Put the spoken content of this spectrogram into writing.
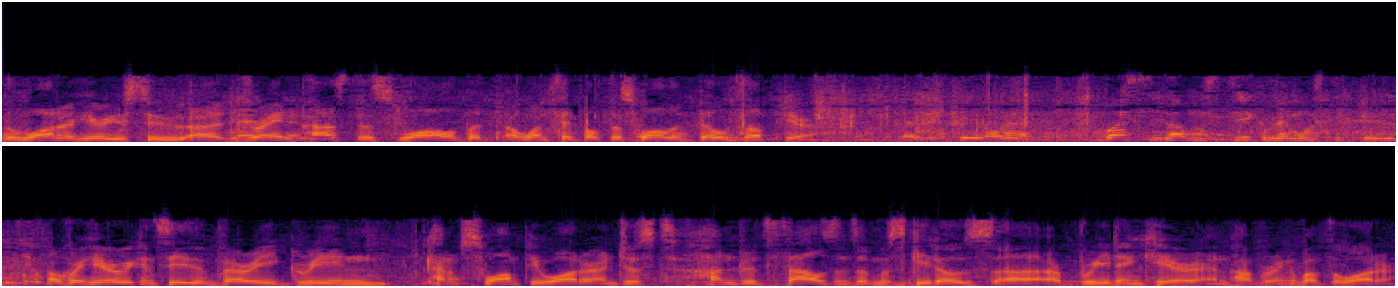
The water here used to uh, drain past this wall, but uh, once they built this wall, it builds up here. Over here we can see the very green, kind of swampy water and just hundreds, thousands of mosquitoes uh, are breeding here and hovering above the water.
